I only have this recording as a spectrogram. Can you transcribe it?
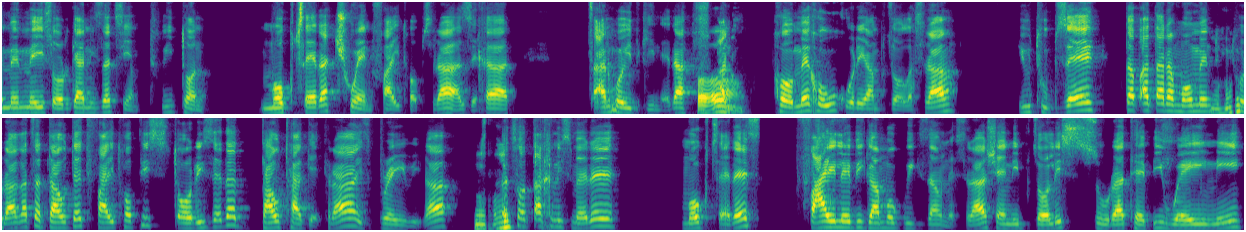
MMA-ის ორგანიზაციამ თვითონ მოგწერა ჩვენ fight hop-ს რა, აზე ხარ? წარმოიდგინე რა. ანუ ხო, მე ხო უყურე ამ ბრძოლას რა. YouTube-ზე და პატარა მომენტი თუ რაღაცა დავდეთ fight hop-ის stories-ზე და დავთაგეთ რა ის brave რა. და ცოტა ხნის მერე მოგწერეს ფაილები გამოგვიგზავნეს რა შენი ბრძოლის სურათები wayne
